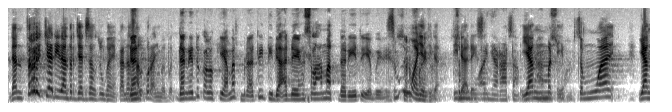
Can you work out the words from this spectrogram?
dan terjadi dan terjadi sesungguhnya karena Al-Qur'an menyebut. Dan itu kalau kiamat berarti tidak ada yang selamat dari itu ya, Bu ya. Semuanya tidak, tidak ada yang Semuanya rata. Yang semua. semua yang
